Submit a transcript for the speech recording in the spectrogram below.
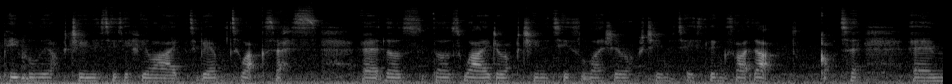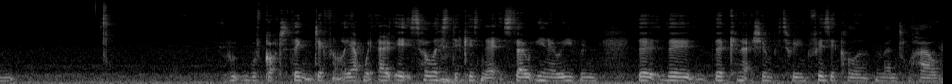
people the opportunities, if you like, to be able to access uh, those those wider opportunities, leisure opportunities, things like that. Got to. Um, we've got to think differently haven't we? Uh, it's holistic isn't it so you know even the, the, the connection between physical and mental health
